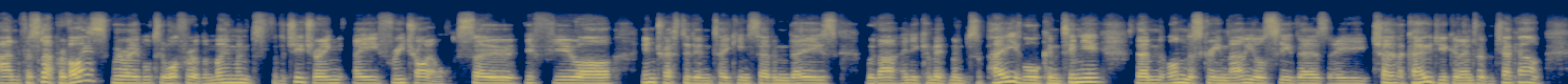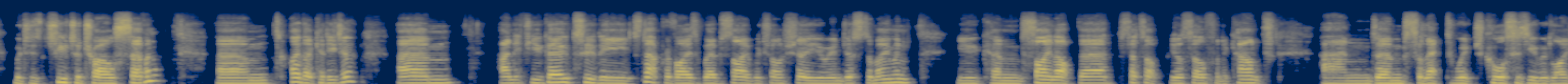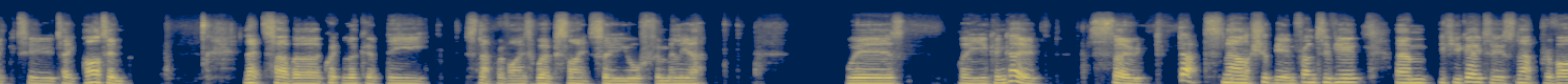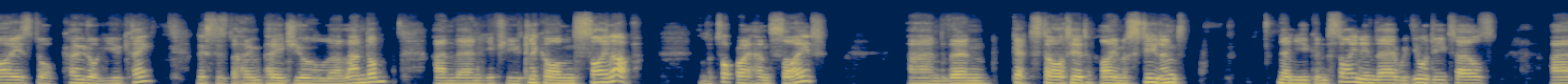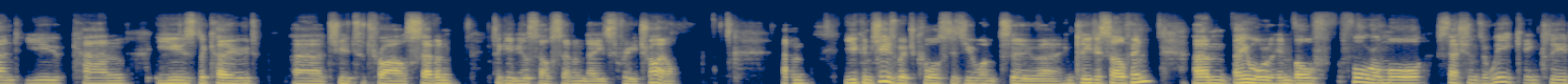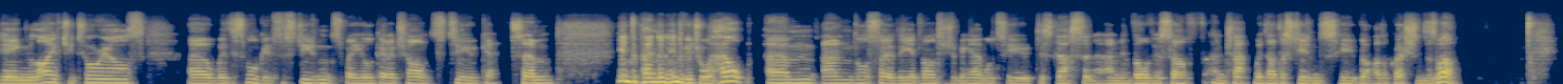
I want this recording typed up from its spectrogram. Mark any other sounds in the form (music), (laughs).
and for SnapRevise, we're able to offer at the moment for the tutoring a free trial. So if you are interested in taking seven days without any commitment to pay or continue, then on the screen now you'll see there's a, a code you can enter at the checkout, which is Tutor Trial 7. Um, hi there, Khadija. Um, and if you go to the SnapRevise website, which I'll show you in just a moment, you can sign up there, set up yourself an account, and um, select which courses you would like to take part in. Let's have a quick look at the SnapRevise website so you're familiar with where you can go. So that now should be in front of you. Um, if you go to snaprevise.co.uk, this is the homepage you'll uh, land on. And then if you click on sign up on the top right hand side, and then get started. I'm a student. Then you can sign in there with your details and you can use the code uh, tutor trial seven to give yourself seven days free trial. Um, you can choose which courses you want to uh, include yourself in. Um, they will involve four or more sessions a week, including live tutorials uh, with small groups of students where you'll get a chance to get um, independent individual help um, and also the advantage of being able to discuss and, and involve yourself and chat with other students who've got other questions as well.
